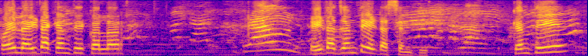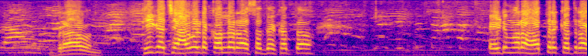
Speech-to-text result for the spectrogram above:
କହିଲ ଏଇଟା କେମିତି କଲର ବ୍ରାଉନ୍ ଏଇଟା ଯେମିତି ଏଇଟା ସେମିତି ବ୍ରାଉନ୍ କେମିତି ବ୍ରାଉନ୍ ବ୍ରାଉନ୍ ଠିକ ଅଛି ଆଉ ଗୋଟେ କଲର ଆସ ଦେଖ ତ ଏଇଠି ମୋର ହାତରେ କେତେଟା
